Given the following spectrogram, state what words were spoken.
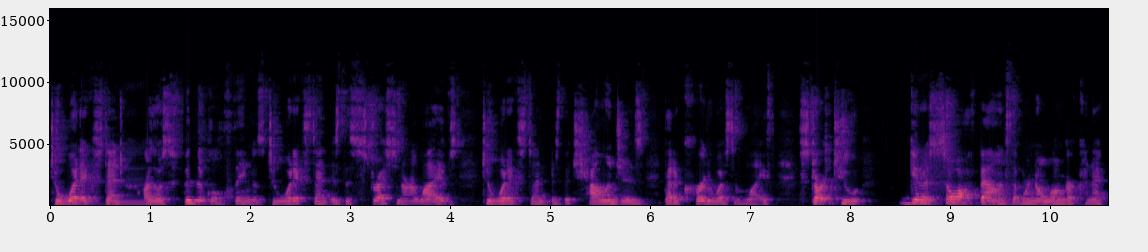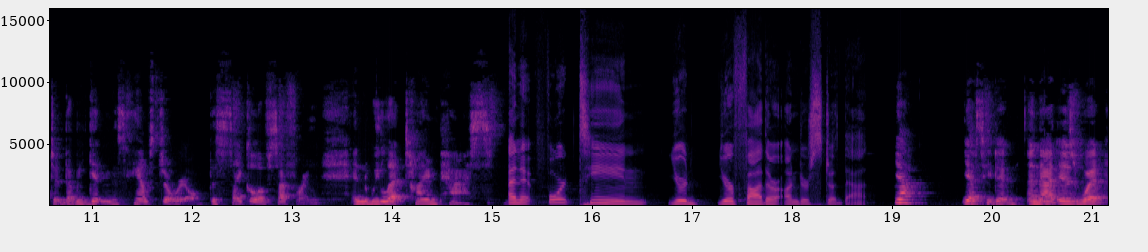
To what extent mm. are those physical things? To what extent is the stress in our lives? To what extent is the challenges that occur to us in life start to get us so off balance that we're no longer connected, that we get in this hamster wheel, this cycle of suffering, and we let time pass. And at 14, your your father understood that. Yeah. Yes, he did. And that is what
